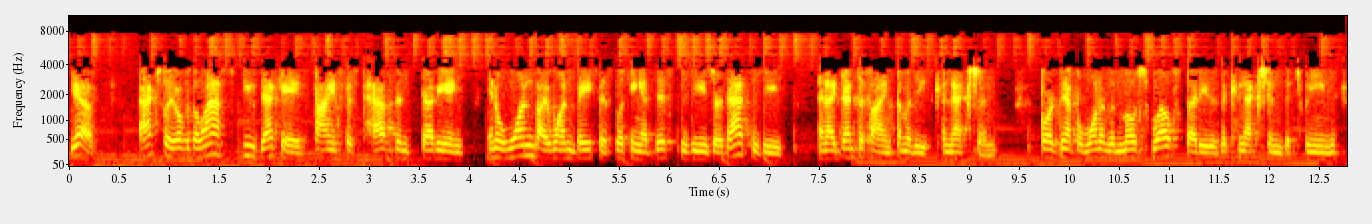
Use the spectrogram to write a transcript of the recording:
Yeah. Actually, over the last few decades, scientists have been studying in a one by one basis, looking at this disease or that disease and identifying some of these connections. For example, one of the most well studied is a connection between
